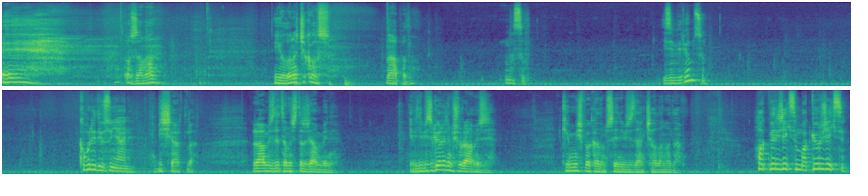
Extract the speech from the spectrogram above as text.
Ee, o zaman yolun açık olsun. Ne yapalım? Nasıl? İzin veriyor musun? Kabul ediyorsun yani. Bir şartla. Ramiz'le tanıştıracağım beni. E bir de biz görelim şu Ramiz'i. Kimmiş bakalım seni bizden çalan adam? Hak vereceksin bak göreceksin.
